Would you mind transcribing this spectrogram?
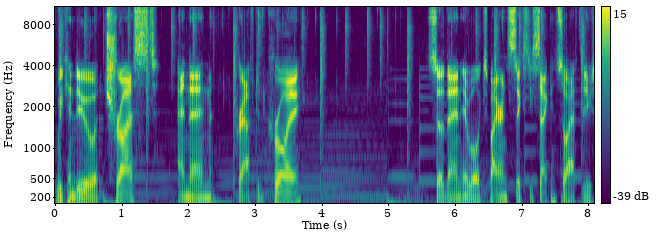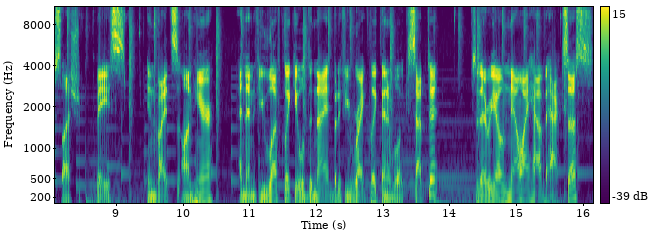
we can do trust and then CraftedCroix. So then it will expire in 60 seconds. So I have to do slash base invites on here. And then if you left click, it will deny it. But if you right click, then it will accept it. So there we go. Now I have access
